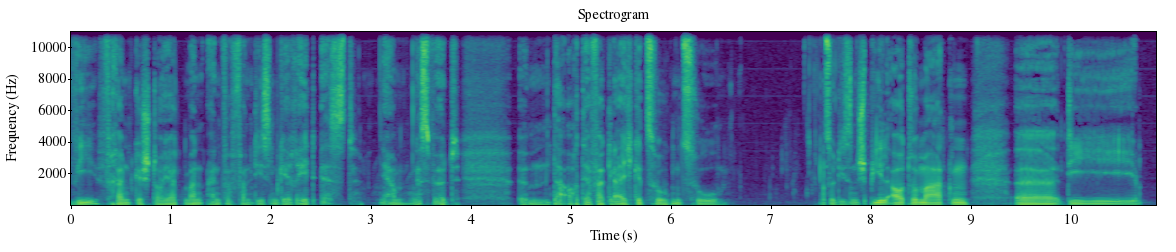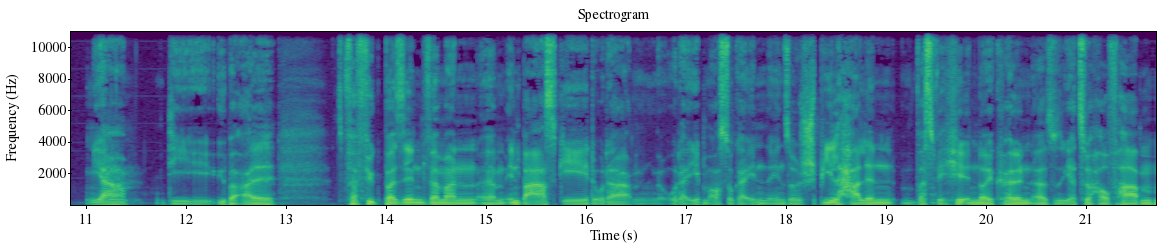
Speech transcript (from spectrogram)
wie fremdgesteuert man einfach von diesem Gerät ist. Ja, es wird ähm, da auch der Vergleich gezogen zu zu diesen Spielautomaten, äh, die ja die überall verfügbar sind, wenn man ähm, in Bars geht oder oder eben auch sogar in, in so Spielhallen, was wir hier in Neukölln also ja zuhauf haben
